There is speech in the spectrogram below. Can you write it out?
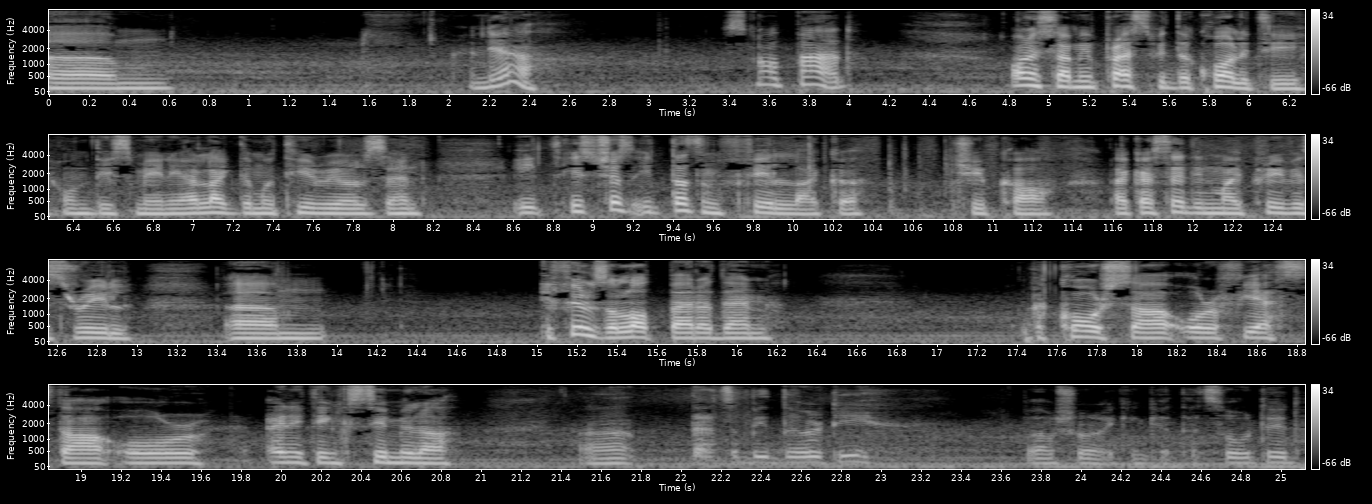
Um, and yeah, it's not bad. Honestly, I'm impressed with the quality on this Mini. I like the materials and it, it's just, it doesn't feel like a cheap car. Like I said in my previous reel, um, it feels a lot better than a Corsa or a Fiesta or anything similar. Uh, that's a bit dirty, but I'm sure I can get that sorted.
